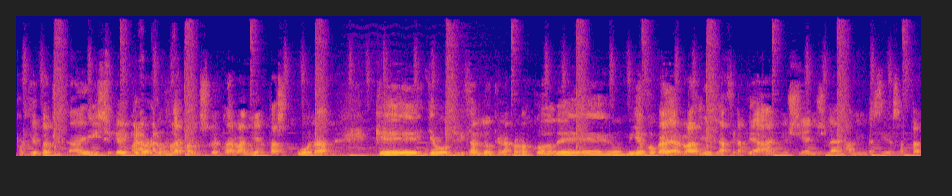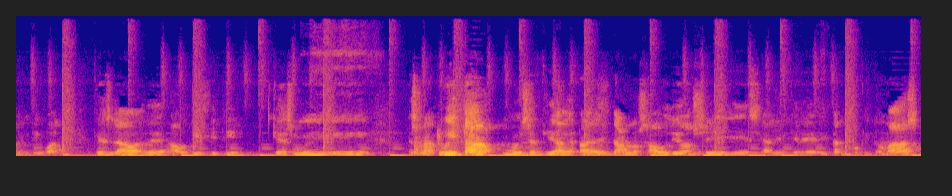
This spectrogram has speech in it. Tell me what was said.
por cierto, ahí sí que quiero Hola, recomendar con respecto a herramientas, una que llevo utilizando, que la conozco de mi época de radio, ya fíjate, años y años, y la herramienta sigue exactamente igual, que es la de Audacity, que es muy es gratuita, muy sencilla de, para editar los audios, y si alguien quiere editar un poquito más,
